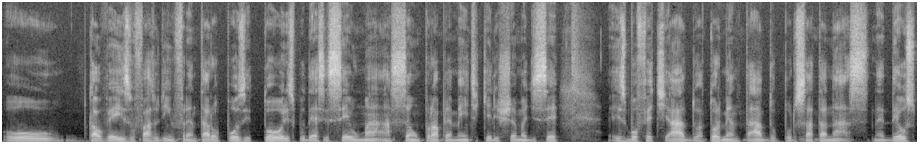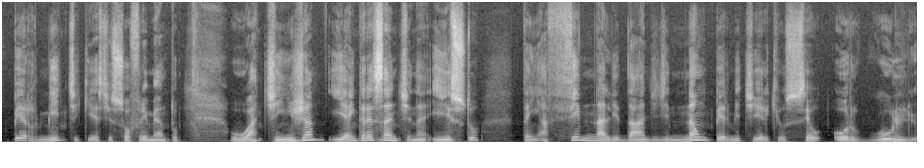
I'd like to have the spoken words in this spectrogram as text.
ou talvez o fato de enfrentar opositores pudesse ser uma ação propriamente que ele chama de ser esbofeteado, atormentado por Satanás. Né? Deus permite que este sofrimento o atinja e é interessante, né? Isto tem a finalidade de não permitir que o seu orgulho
